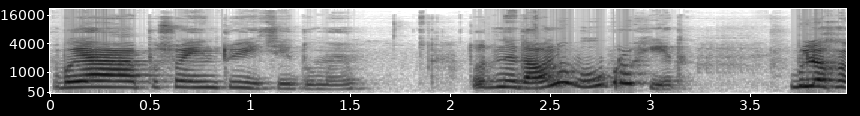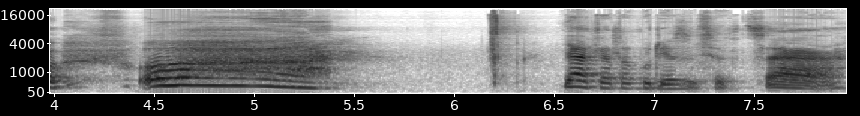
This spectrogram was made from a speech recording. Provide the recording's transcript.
Бо я по своїй інтуїції думаю. Тут недавно був прохід. Бляха. Як я так урізався? Це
